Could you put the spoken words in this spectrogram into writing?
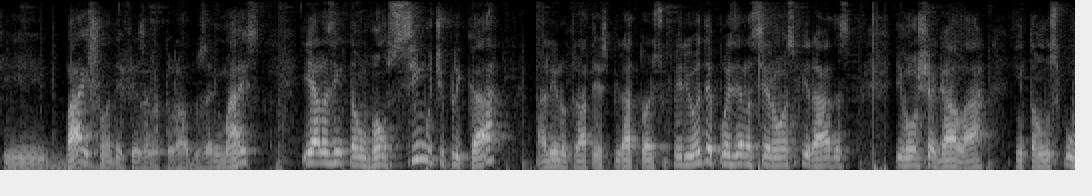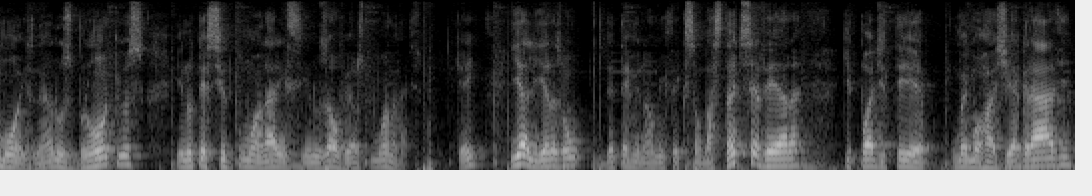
que baixam a defesa natural dos animais, e elas então vão se multiplicar ali no trato respiratório superior, depois elas serão aspiradas e vão chegar lá então nos pulmões, né, nos brônquios e no tecido pulmonar em si, nos alvéolos pulmonares. Okay? E ali elas vão determinar uma infecção bastante severa, que pode ter uma hemorragia grave,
